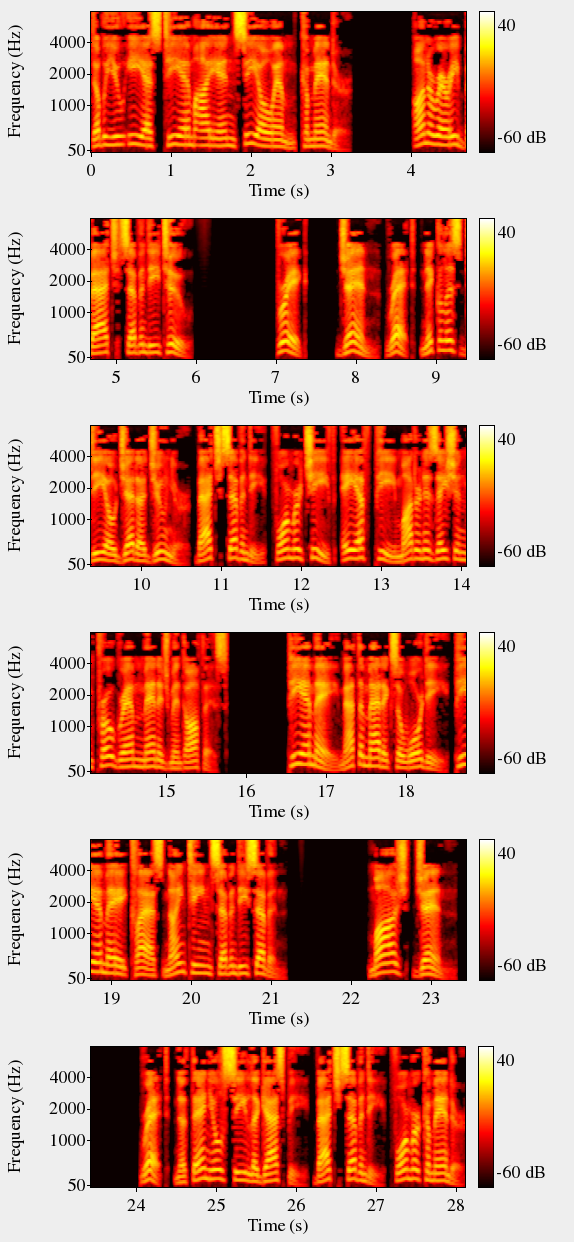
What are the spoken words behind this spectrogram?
WESTMINCOM Commander. Honorary Batch 72. Brig. Gen. Ret. Nicholas D. Ojeda Jr., Batch 70, former Chief, AFP Modernization Program Management Office. PMA Mathematics Awardee, PMA Class 1977 Maj. Gen. Ret. Nathaniel C. Legaspi, Batch 70, former Commander,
